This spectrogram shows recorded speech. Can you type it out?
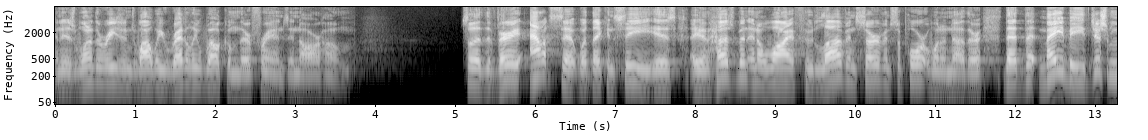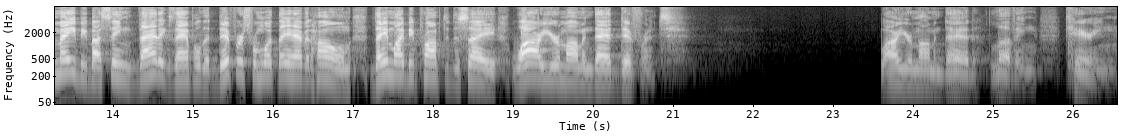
And it is one of the reasons why we readily welcome their friends into our home. So, at the very outset, what they can see is a husband and a wife who love and serve and support one another. That, that maybe, just maybe, by seeing that example that differs from what they have at home, they might be prompted to say, Why are your mom and dad different? Why are your mom and dad loving, caring?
